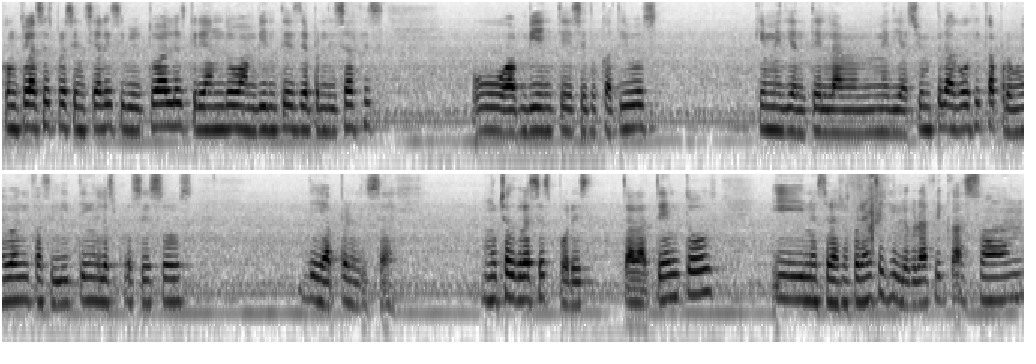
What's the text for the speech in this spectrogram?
con clases presenciales y virtuales, creando ambientes de aprendizajes o ambientes educativos que mediante la mediación pedagógica promuevan y faciliten los procesos de aprendizaje. Muchas gracias por estar atentos y nuestras referencias bibliográficas son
